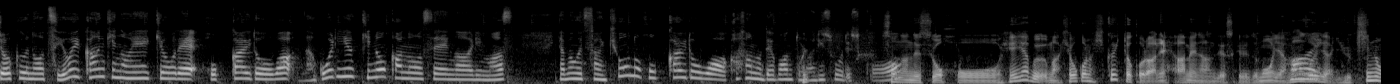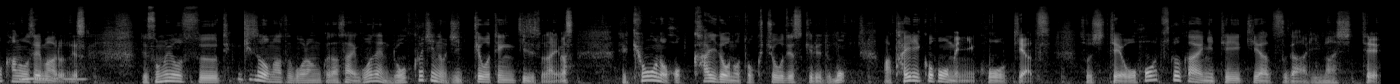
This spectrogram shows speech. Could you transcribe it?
上空の強い寒気の影響で北海道は名残雪の可能性があります山口さん、今日の北海道は傘の出番となりそうですか、はい、そうなんですよ。平野部、まあ、標高の低いところはね、雨なんですけれども、山沿いでは雪の可能性もあるんです。はいでその様子、天気図をまずご覧ください。午前6時の実況天気図となります。で今日の北海道の特徴ですけれども、まあ、大陸方面に高気圧、そしてオホーツク海に低気圧がありまして、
